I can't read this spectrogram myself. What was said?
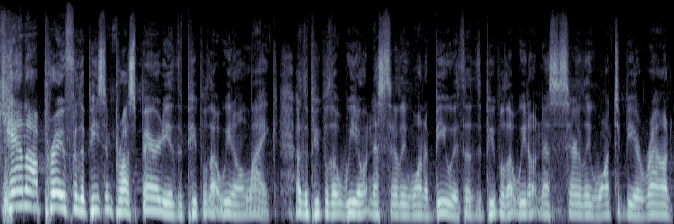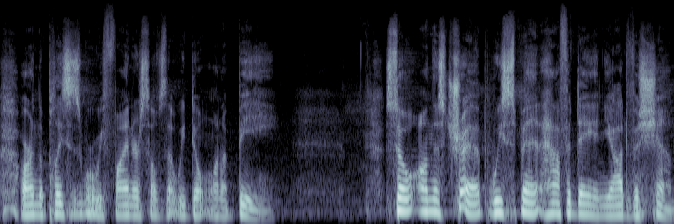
cannot pray for the peace and prosperity of the people that we don't like, of the people that we don't necessarily want to be with, of the people that we don't necessarily want to be around, or in the places where we find ourselves that we don't want to be. So on this trip, we spent half a day in Yad Vashem.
